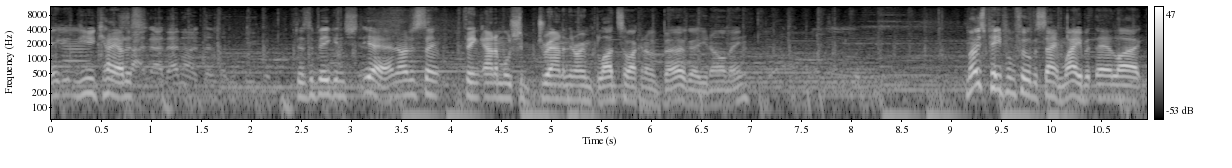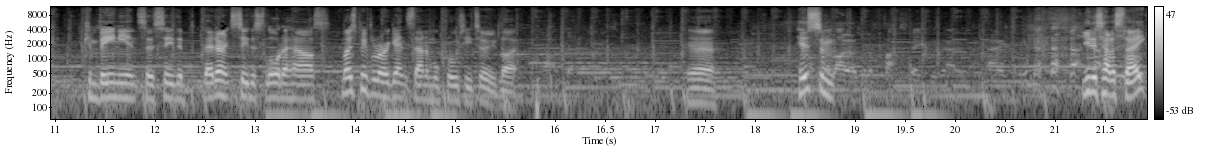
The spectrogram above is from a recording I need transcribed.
In the UK, I just there's a vegan, yeah, and I just don't think animals should drown in their own blood so I can have a burger. You know what I mean? Most people feel the same way, but they're like convenience. They see the, they don't see the slaughterhouse. Most people are against animal cruelty too. Like, yeah. Here's some. You just had a steak.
